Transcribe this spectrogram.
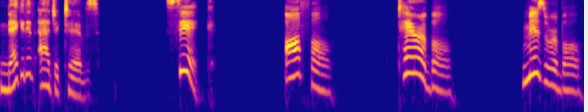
Negative adjectives. Sick. Awful. terrible, miserable,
